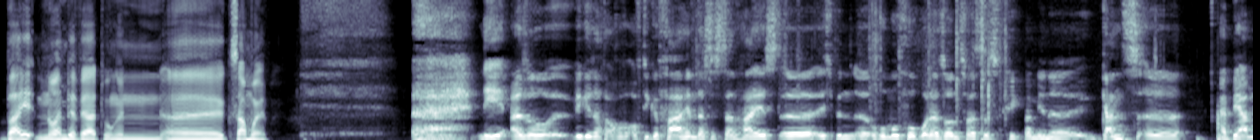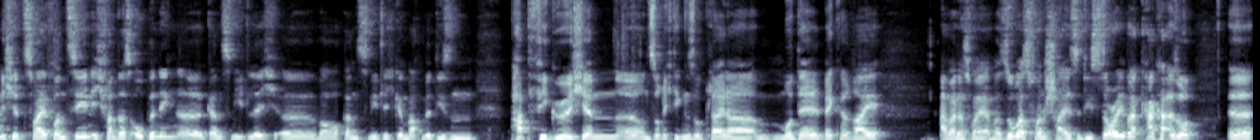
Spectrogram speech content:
bei 9 Bewertungen. Äh, Samuel. Nee, also wie gesagt, auch auf, auf die Gefahr hin, dass es dann heißt, äh, ich bin äh, homophob oder sonst was, das kriegt bei mir eine ganz äh, erbärmliche 2 von 10. Ich fand das Opening äh, ganz niedlich, äh, war auch ganz niedlich gemacht mit diesen Pappfigürchen äh, und so richtigen so kleiner Modellbäckerei. Aber das war ja immer sowas von scheiße. Die Story war kacke, also äh,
